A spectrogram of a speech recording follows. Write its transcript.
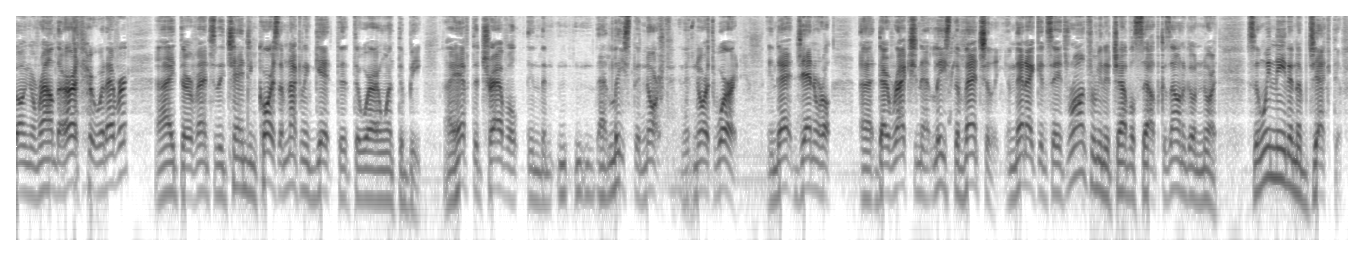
going around the earth or whatever, right? They're eventually changing course. I'm not going to get to where I want to be. I have to travel in the at least the north, the northward, in that general uh, direction at least eventually. And then I can say it's wrong for me to travel south because I want to go north. So we need an objective,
